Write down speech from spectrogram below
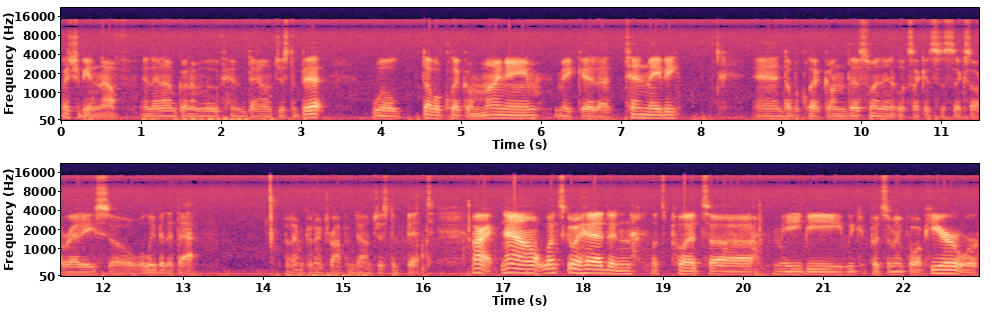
that should be enough. And then I'm going to move him down just a bit. We'll double click on my name, make it a 10 maybe and double click on this one and it looks like it's a 6 already so we'll leave it at that but I'm going to drop him down just a bit alright now let's go ahead and let's put uh, maybe we could put some info up here or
